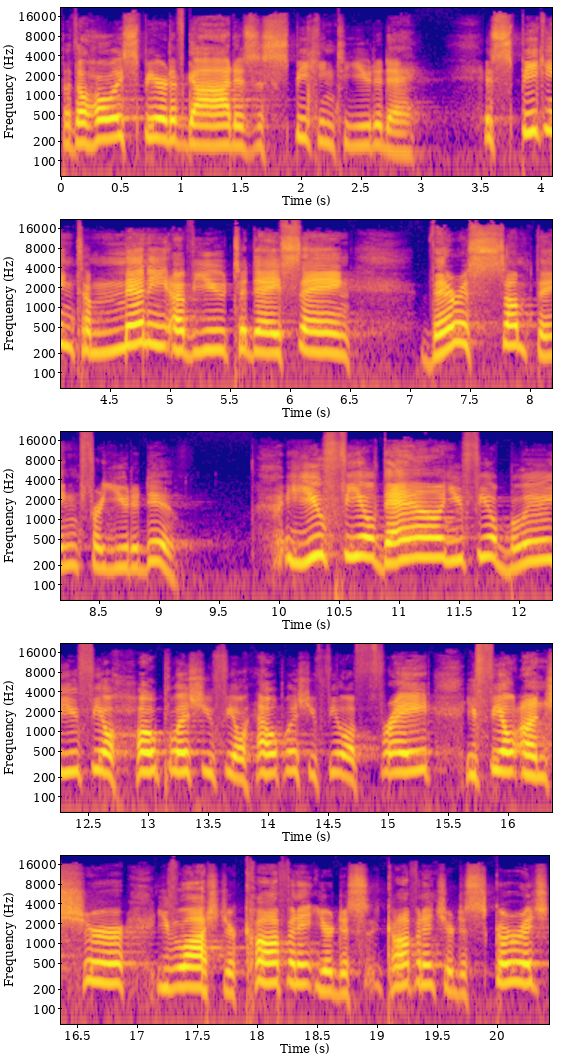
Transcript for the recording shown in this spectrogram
that the Holy Spirit of God is speaking to you today, is speaking to many of you today, saying, There is something for you to do. You feel down, you feel blue, you feel hopeless, you feel helpless, you feel afraid, you feel unsure, you've lost your confidence, you're dis- confidence, you're discouraged,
